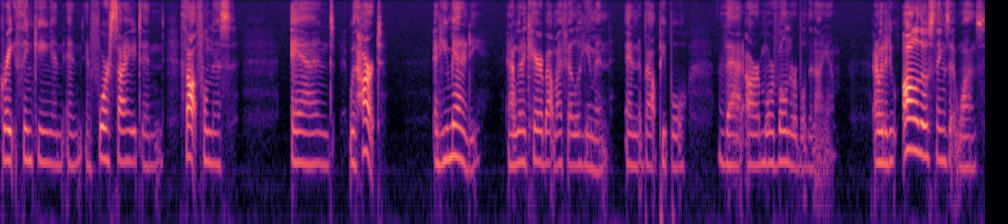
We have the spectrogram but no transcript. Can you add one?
great thinking and, and, and foresight and thoughtfulness, and with heart and humanity. And I'm going to care about my fellow human and about people that are more vulnerable than I am. And I'm going to do all of those things at once.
